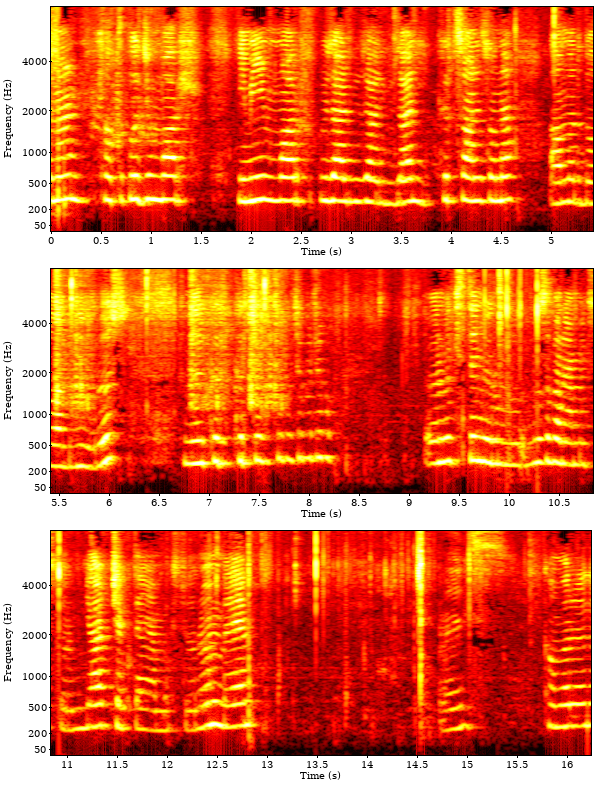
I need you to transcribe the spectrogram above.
Hemen tatıklacım var. Yemeğim var. Güzel güzel güzel. 40 saniye sonra onları dolabiliyoruz. Şunları kır kır çabuk çabuk çabuk çabuk. Ölmek istemiyorum. Bu, bu sefer yenmek istiyorum. Gerçekten yenmek istiyorum ve Evet. Kamera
